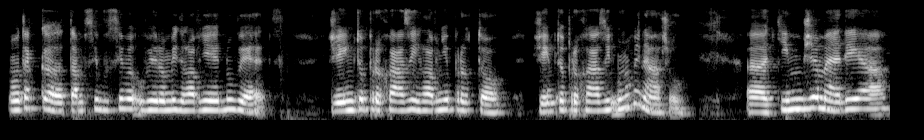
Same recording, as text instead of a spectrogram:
No tak eh, tam si musíme uvědomit hlavně jednu věc, že jim to prochází hlavně proto, že jim to prochází u novinářů. Eh, tím, že média,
